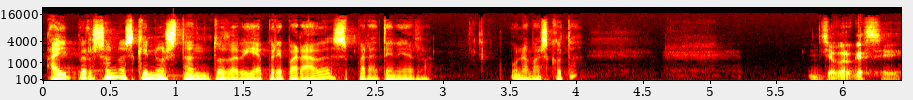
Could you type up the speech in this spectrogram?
hay personas que no están todavía preparadas para tener una mascota? Yo creo que sí.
